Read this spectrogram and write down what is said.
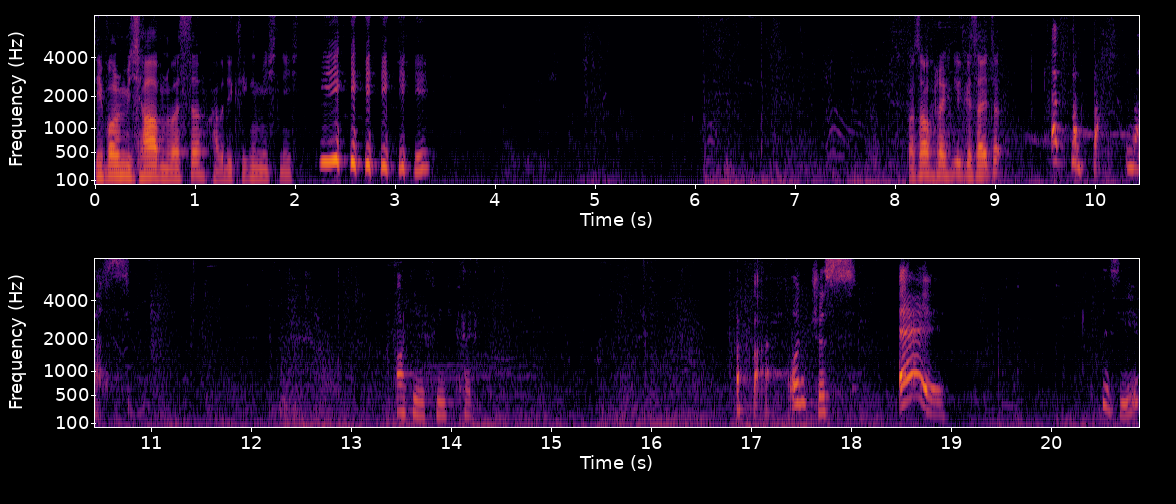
Die wollen mich haben, weißt du? Aber die kriegen mich nicht. Pass auf, rechte linke Seite. Äh, Was? Ach, die Fähigkeit. Appa. Und tschüss. Ey! Ist sie?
